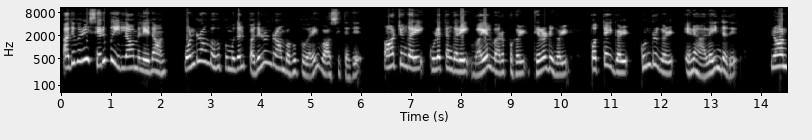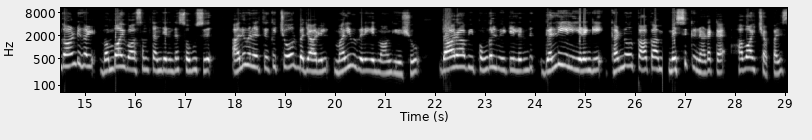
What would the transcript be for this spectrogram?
அதுவரை செருப்பு இல்லாமலேதான் ஒன்றாம் வகுப்பு முதல் பதினொன்றாம் வகுப்பு வரை வாசித்தது. ஆற்றங்கரை குளத்தங்கரை வயல் வரப்புகள் திரடுகள் பொத்தைகள் குன்றுகள் என அலைந்தது. நான்காண்டுகள் பம்பாய் வாசம் தந்திருந்த சொகுசு அலுவலகத்துக்கு சோர் பஜாரில் மலிவு விலையில் வாங்கிய ஷூ தாராவி பொங்கல் வீட்டிலிருந்து கல்லியில் இறங்கி கண்ணூர் காக்கா மெஸ்ஸுக்கு நடக்க ஹவாய் சப்பல்ஸ்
